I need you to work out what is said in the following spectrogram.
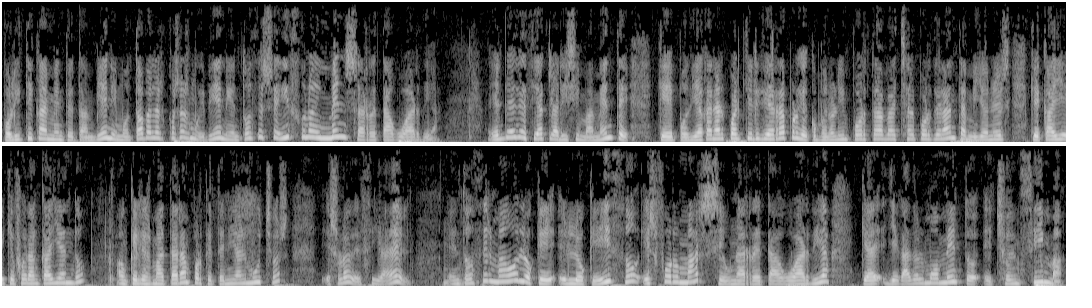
políticamente también y montaba las cosas muy bien y entonces se hizo una inmensa retaguardia. Él decía clarísimamente que podía ganar cualquier guerra porque como no le importaba echar por delante a millones que, calle, que fueran cayendo, aunque les mataran porque tenían muchos, eso lo decía él. Entonces Mao lo que, lo que hizo es formarse una retaguardia que ha llegado el momento echó encima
